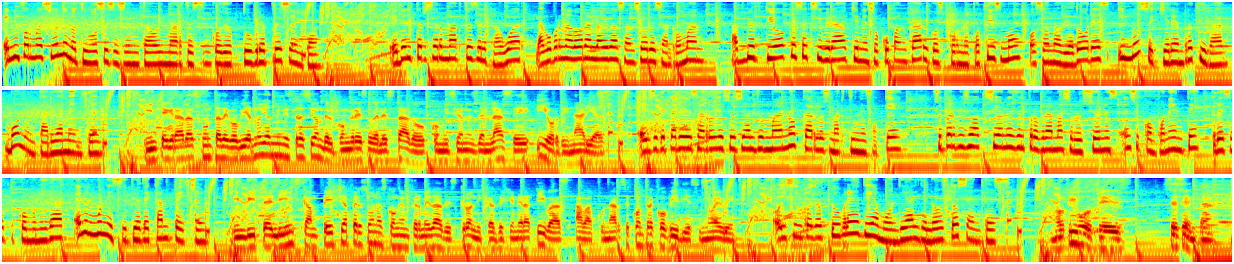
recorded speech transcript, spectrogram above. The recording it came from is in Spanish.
En información de Notivoce 60 hoy martes 5 de octubre presenta en el tercer martes del Jaguar, la gobernadora Laida Sansores San Román advirtió que se exhibirá a quienes ocupan cargos por nepotismo o son aviadores y no se quieren retirar voluntariamente. Integradas Junta de Gobierno y Administración del Congreso del Estado, comisiones de enlace y ordinarias. El secretario de Desarrollo Social y Humano, Carlos Martínez Aque, supervisó acciones del programa Soluciones en su componente Crece tu comunidad en el municipio de Campeche. Invita el IMSS Campeche a personas con enfermedades crónicas degenerativas a vacunarse contra COVID-19. Hoy 5 de octubre, Día Mundial de los Docentes. Motivoces 60.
